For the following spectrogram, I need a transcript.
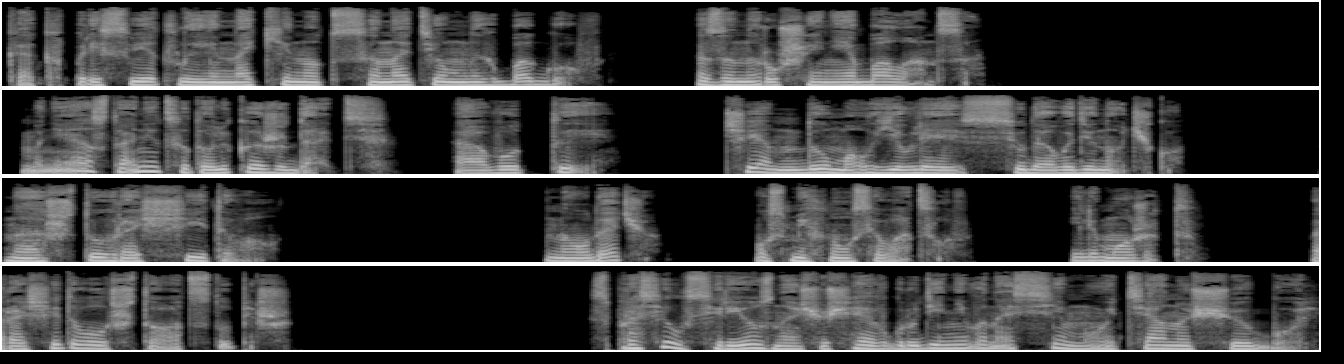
как пресветлые накинутся на темных богов за нарушение баланса. Мне останется только ждать. А вот ты, чем думал, являясь сюда в одиночку? На что рассчитывал? На удачу? Усмехнулся Вацлав. Или, может, рассчитывал, что отступишь? Спросил серьезно, ощущая в груди невыносимую, тянущую боль.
